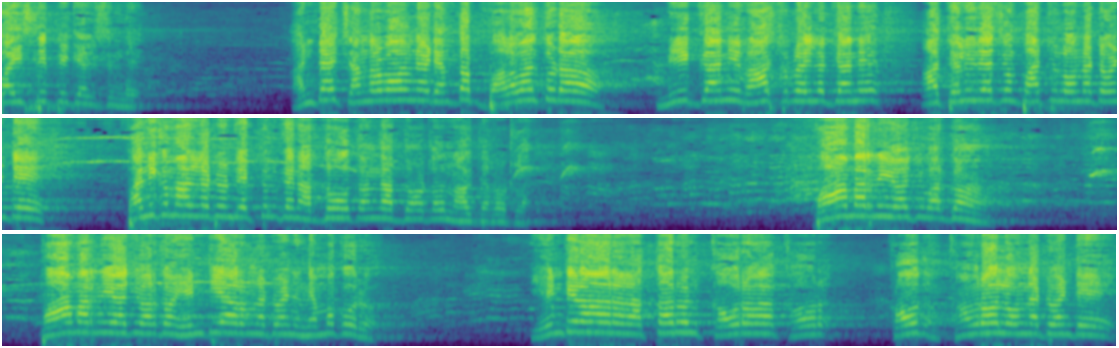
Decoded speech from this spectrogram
వైసీపీ గెలిచింది. అంటే చంద్రబాబు నాయుడు ఎంత బలవంతుడో మీకు కానీ రాష్ట్ర ప్రజలకు కానీ ఆ తెలుగుదేశం పార్టీలో ఉన్నటువంటి పనికి మాలినటువంటి వ్యక్తులు కానీ అర్థం అవుతుంది అర్థం అవట్లేదు నాకు తెలవట్లేదు. పామర్ నియోజకవర్గం పామర్ నియోజకవర్గం ఎన్టీఆర్ ఉన్నటువంటి నిమ్మకూరు. ఎన్టీ రామారావు అత్తారులు కౌరవ కౌర కౌరవులు ఉన్నటువంటి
